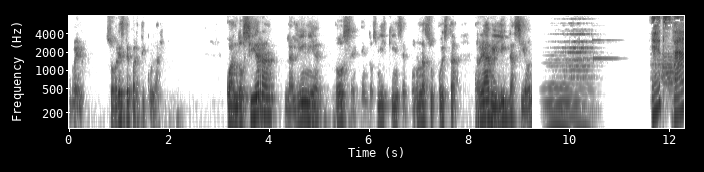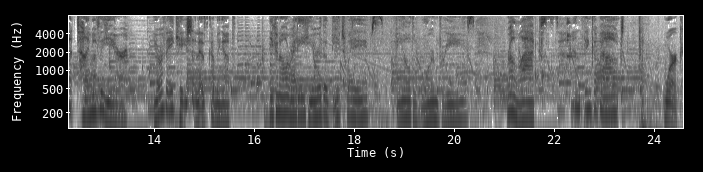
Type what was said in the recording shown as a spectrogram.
Bueno, sobre este particular. Cuando cierran la línea 12 en 2015 por una supuesta rehabilitación. It's that time of the year. Your vacation is coming up. You can already hear the beach waves, feel the warm breeze, relax and think about work.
